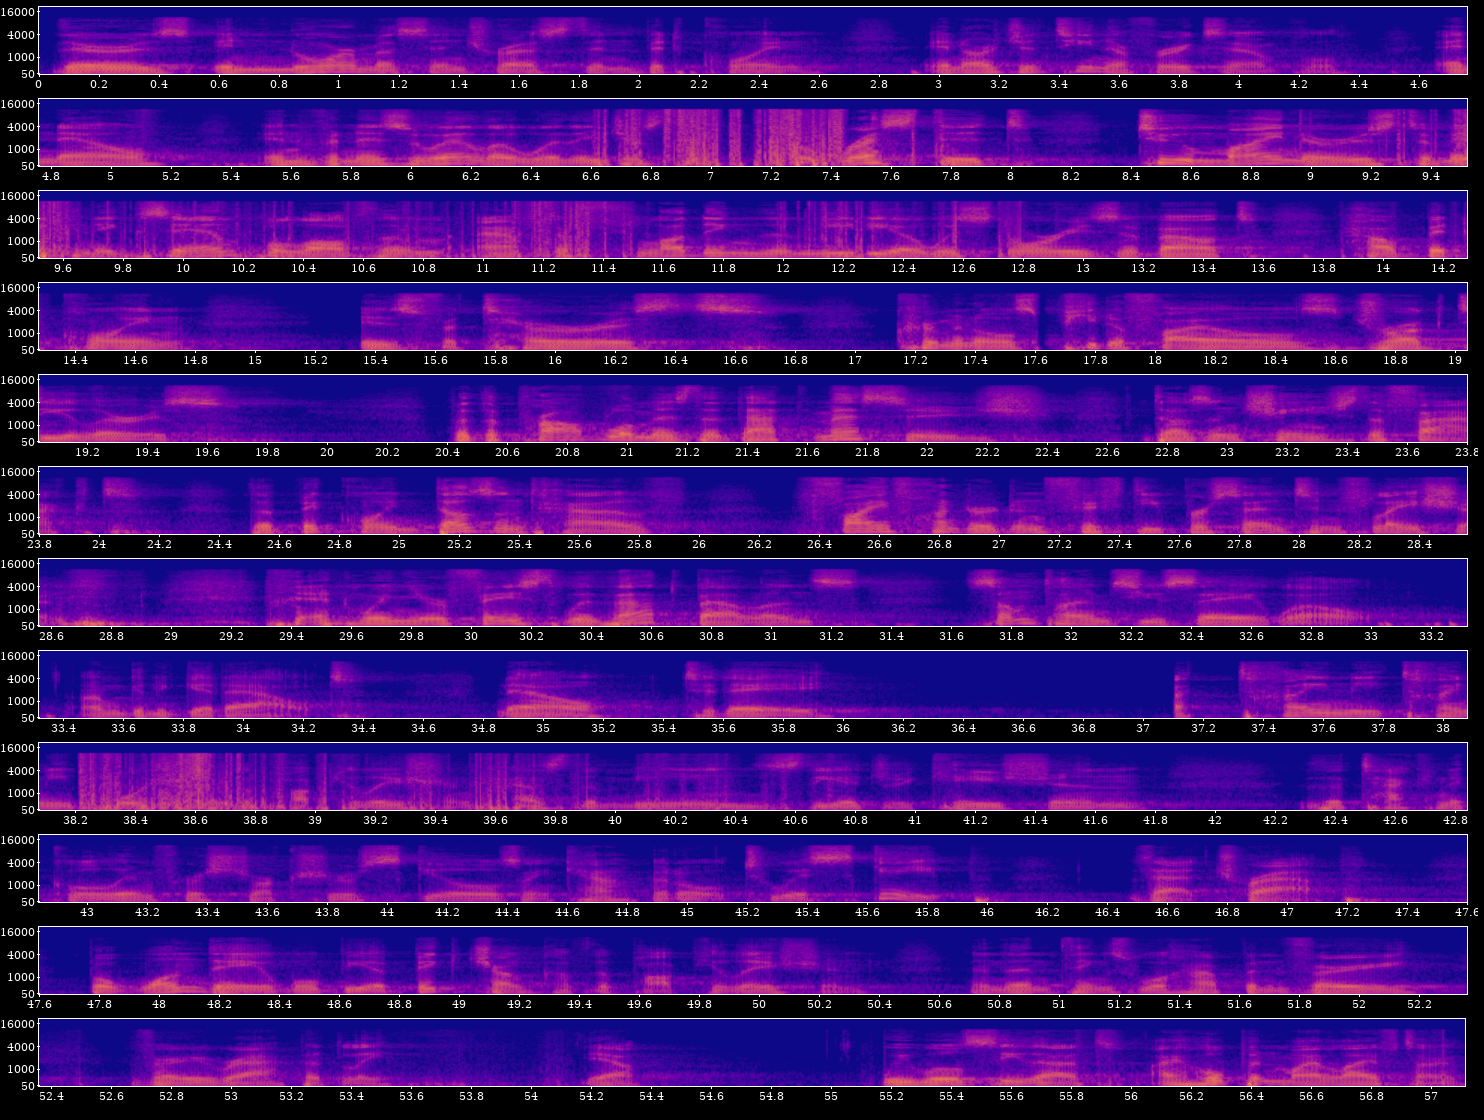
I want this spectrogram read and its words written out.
There's enormous interest in Bitcoin in Argentina, for example, and now in Venezuela, where they just arrested two miners to make an example of them after flooding the media with stories about how Bitcoin is for terrorists, criminals, pedophiles, drug dealers. But the problem is that that message doesn't change the fact that Bitcoin doesn't have 550% inflation. and when you're faced with that balance, sometimes you say, well, I'm going to get out. Now, today, a tiny, tiny portion of the population has the means, the education, the technical infrastructure, skills, and capital to escape that trap. But one day it will be a big chunk of the population, and then things will happen very, very rapidly. Yeah, we will see that. I hope in my lifetime.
